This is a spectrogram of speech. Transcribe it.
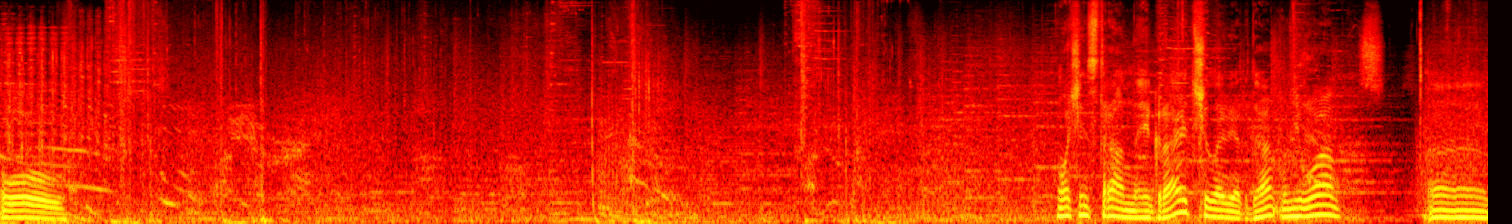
Оу. Очень странно играет человек, да? У него... э,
